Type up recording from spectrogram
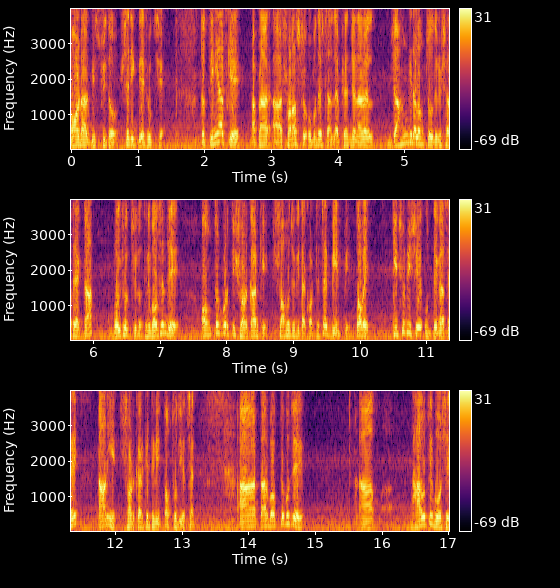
বর্ডার বিস্তৃত সেদিক দিয়ে ঢুকছে। তো তিনি আজকে আপনার স্বরাষ্ট্র উপদেষ্টা, লেফটেন্যান্ট জেনারেল জাহাঙ্গীর আলম চৌধুরীর সাথে একটা বৈঠক ছিল। তিনি বলছেন যে, অন্তর্বর্তী সরকারকে সহযোগিতা করতে চায় বিএনপি। তবে কিছু বিষয়ে উদ্বেগ আছে, তা নিয়ে সরকারকে তিনি তথ্য দিয়েছেন। আর তার বক্তব্য যে ভারতে বসে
